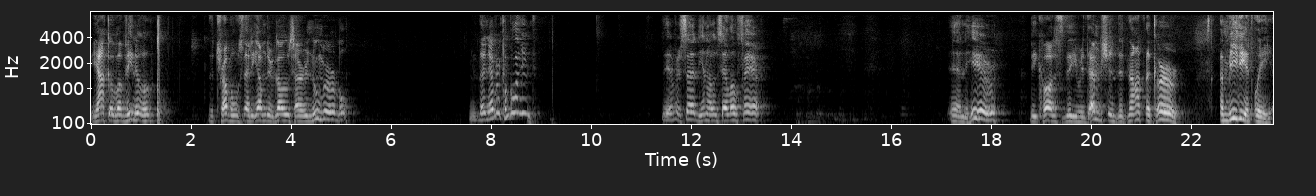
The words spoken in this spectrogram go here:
Yaakov Avinu the troubles that he undergoes are innumerable. They never complained. They ever said, you know, it's hello fair. And here, because the redemption did not occur immediately,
